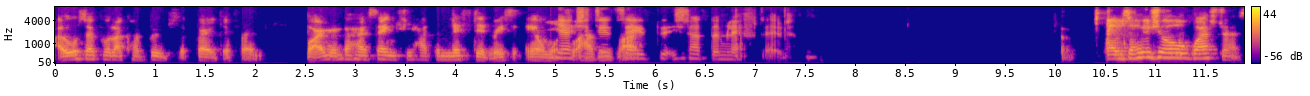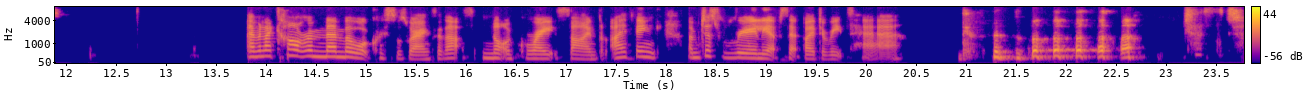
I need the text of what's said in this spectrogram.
I also feel like her boobs look very different. But I remember her saying she had them lifted recently on Watch Yeah, What she Happens did Live. say that she'd had them lifted. Um, so who's your worst dress? I mean, I can't remember what Crystal's wearing, so that's not a great sign. But I think I'm just really upset by Dorit's hair. Just,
